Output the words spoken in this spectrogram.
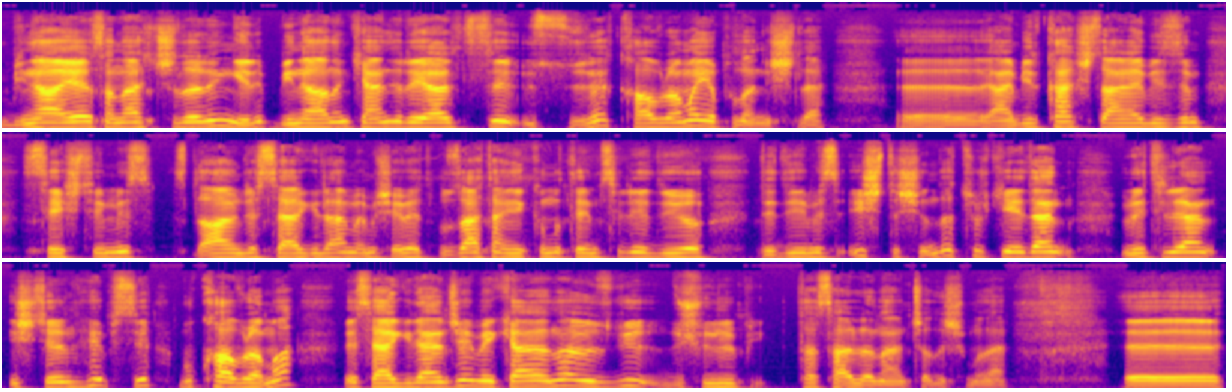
binaya sanatçıların gelip binanın kendi realitesi üstüne kavrama yapılan işler. Ee, yani birkaç tane bizim seçtiğimiz daha önce sergilenmemiş evet bu zaten yıkımı temsil ediyor dediğimiz iş dışında Türkiye'den üretilen işlerin hepsi bu kavrama ve sergileneceği mekana özgü düşünülüp tasarlanan çalışmalar. Ee,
